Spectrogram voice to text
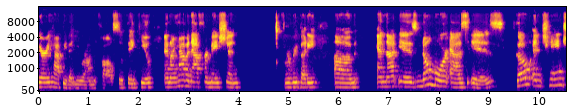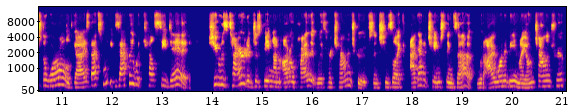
very happy that you were on the call. So thank you. And I have an affirmation for everybody. Um, and that is no more as is, go and change the world, guys. That's exactly what Kelsey did. She was tired of just being on autopilot with her challenge groups. And she's like, I got to change things up. Would I want to be in my own challenge group?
